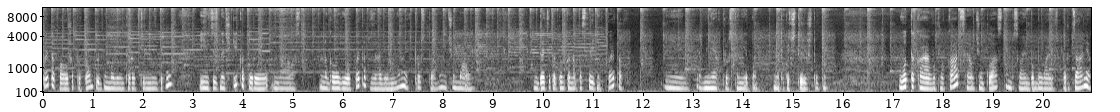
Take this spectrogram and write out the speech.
пэтов, а уже потом придумали интерактивную игру. И эти значки, которые на, на голове у пэтов сзади, у меня их просто ну, очень мало. Видать, это только на последних пэтах. И у меня их просто нету. У меня только 4 штуки. Вот такая вот локация, очень классная. Мы с вами побывали в спортзале.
